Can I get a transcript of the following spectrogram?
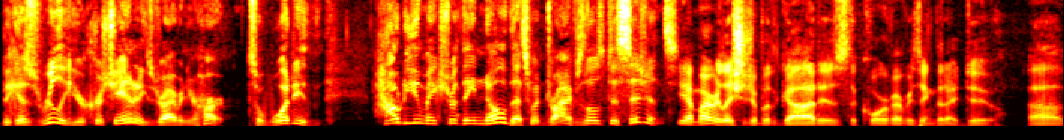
Because really, your Christianity is driving your heart. So, what do you, how do you make sure they know that's what drives those decisions? Yeah, my relationship with God is the core of everything that I do. Uh,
